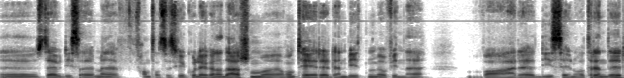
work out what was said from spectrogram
Så det er jo disse med fantastiske kollegaene der som håndterer den biten med å finne hva er det de ser nå av trender,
